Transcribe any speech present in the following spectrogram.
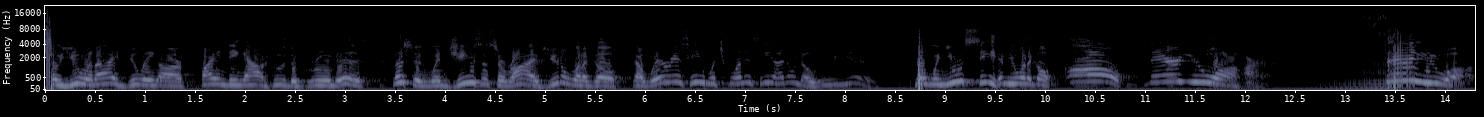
So you and I doing our finding out who the groom is. Listen, when Jesus arrives, you don't want to go, now where is he? Which one is he? I don't know who he is. But when you see him, you want to go, oh, there you are. There you are.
